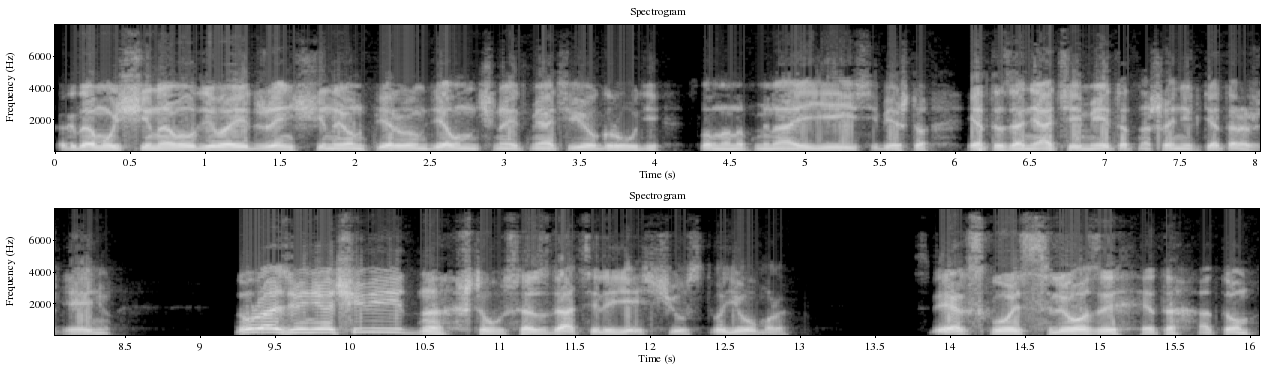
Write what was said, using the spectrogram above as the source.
Когда мужчина овладевает женщиной, он первым делом начинает мять ее груди, словно напоминая ей и себе, что это занятие имеет отношение к деторождению. Ну, разве не очевидно, что у Создателя есть чувство юмора? Смех сквозь слезы — это о том,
